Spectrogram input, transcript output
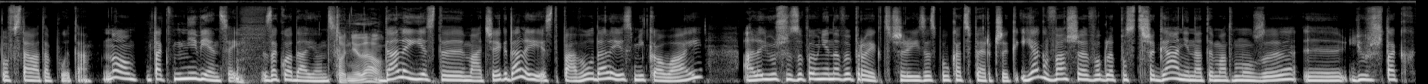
powstała ta płyta. No, tak mniej więcej, zakładając. To niedawno. Dalej jest y, Maciek, dalej jest Paweł, dalej jest Mikołaj, ale już zupełnie nowy projekt, czyli zespół Kacperczyk. I Jak wasze w ogóle postrzeganie na temat muzy, y, już tak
